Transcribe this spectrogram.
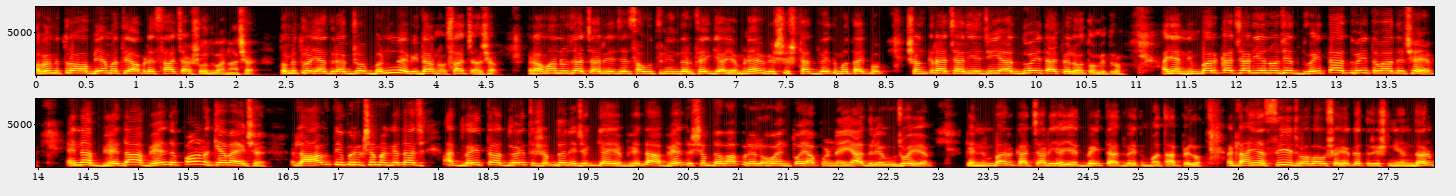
હવે મિત્રો આ બેમાંથી આપણે સાચા શોધવાના છે. તો મિત્રો યાદ રાખજો, બંને વિધાનો સાચા છે. રામાનુજાચાર્ય જે સાઉથની અંદર થઈ ગયા, એમણે વિશિષ્ટાદ્વૈત મત આપ્યો. શંકરાચાર્ય જે અદ્વૈત આપેલો હતો મિત્રો. અહીંયા નિંબાર્કાચાર્યનો જે દ્વૈતાદ્વૈતવાદ છે, એના ભેદાભેદ પણ કહેવાય છે. એટલે આવતી પરીક્ષામાં કદાચ આ દ્વૈત અદ્વૈત શબ્દની જગ્યાએ ભેદાભેદ શબ્દ વાપરેલો હોય ને તોય આપણને યાદ રહેવું જોઈએ કે નિંબાર્કાચાર્યએ દ્વૈતાદ્વૈત મત આપેલો. એટલે અહીંયા સી જવાબ આવશે એકત્રીસની અંદર.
